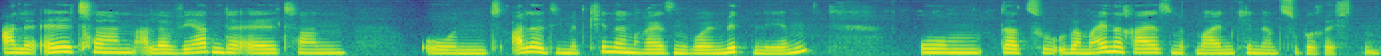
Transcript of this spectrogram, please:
alle Eltern, alle werdende Eltern und alle, die mit Kindern reisen wollen, mitnehmen, um dazu über meine Reise mit meinen Kindern zu berichten.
